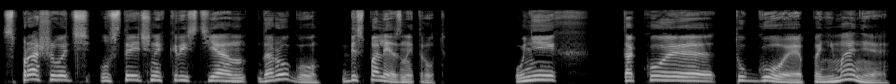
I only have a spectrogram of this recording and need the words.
Спрашивать у встречных крестьян дорогу — бесполезный труд. У них такое тугое понимание,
